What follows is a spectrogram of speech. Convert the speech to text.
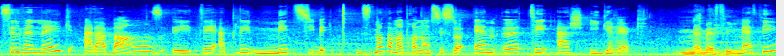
Sylvan Lake, à la base, était appelé Métis. mais Dites-moi comment prononcer ça. M-E-T-H-Y. Methy. Methy.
